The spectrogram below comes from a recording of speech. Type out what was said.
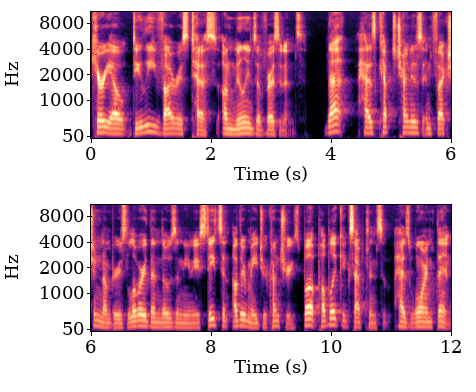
carry out daily virus tests on millions of residents. That has kept China's infection numbers lower than those in the United States and other major countries, but public acceptance has worn thin.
